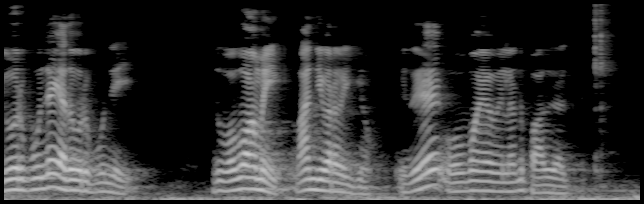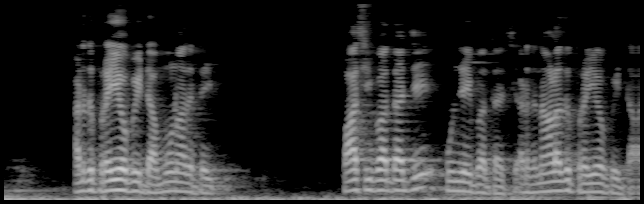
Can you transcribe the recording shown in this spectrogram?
இது ஒரு பூஞ்சை அது ஒரு பூஞ்சை. இது ஒவ்வாமை வாந்தி வர வைக்கும். இது ஒவ்வாமையிலேருந்து பாதுகாக்கு. அடுத்து ப்ரையோபைட்டா மூணாவது டைப் பாசி பார்த்தாச்சு பூஞ்சை பார்த்தாச்சு. அடுத்து நாலாவது ப்ரையோபைட்டா.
